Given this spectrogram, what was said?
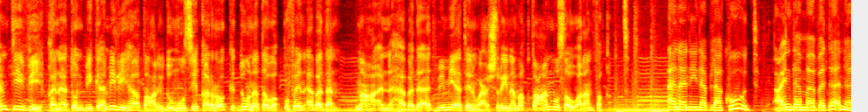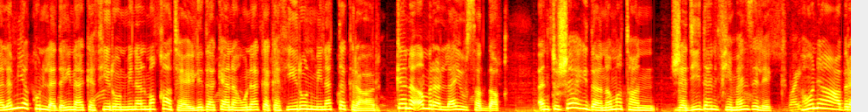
MTV قناة بكاملها تعرض موسيقى الروك دون توقف أبدا مع أنها بدأت ب 120 مقطعا مصورا فقط. أنا نينا بلاكود. عندما بدأنا لم يكن لدينا كثير من المقاطع لذا كان هناك كثير من التكرار. كان أمرا لا يصدق. أن تشاهد نمطا جديدا في منزلك. هنا عبر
